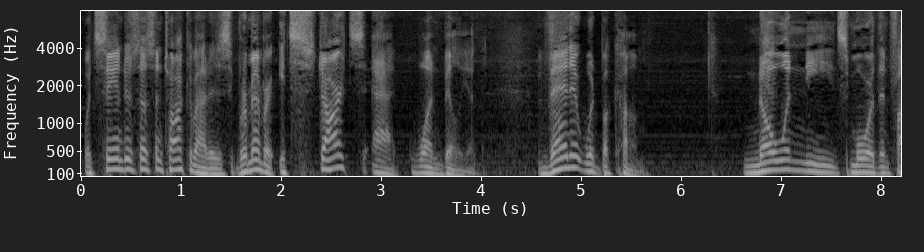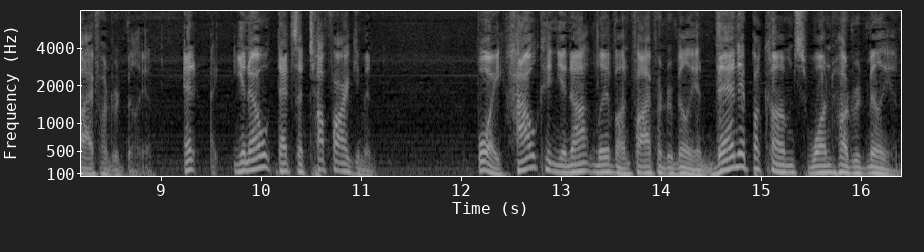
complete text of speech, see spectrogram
what Sanders doesn't talk about is remember, it starts at 1 billion. Then it would become no one needs more than 500 million. And uh, you know, that's a tough argument. Boy, how can you not live on 500 million? Then it becomes 100 million.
